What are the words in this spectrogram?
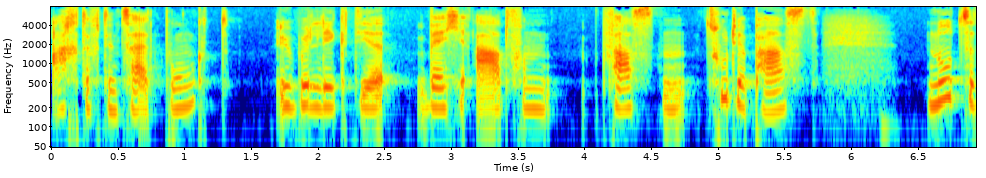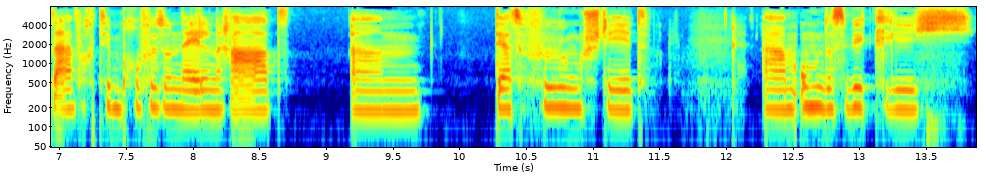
achte auf den Zeitpunkt, überleg dir, welche Art von Fasten zu dir passt, nutze einfach den professionellen Rat, ähm, der zur Verfügung steht, ähm, um das wirklich,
